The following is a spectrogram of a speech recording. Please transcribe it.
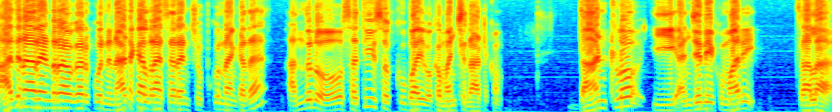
ఆదినారాయణరావు గారు కొన్ని నాటకాలు రాశారని చెప్పుకున్నాం కదా అందులో సతీ సక్కుబాయి ఒక మంచి నాటకం. దాంట్లో ఈ అంజనీ కుమారి చాలా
